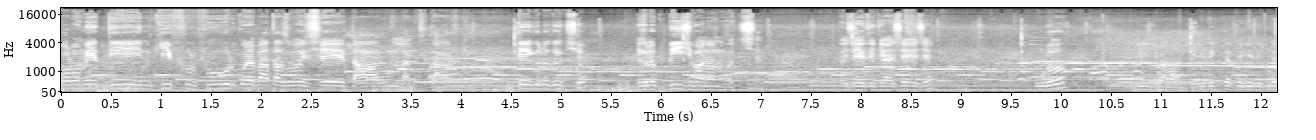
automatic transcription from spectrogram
গরমের দিন, কি ফুরফুর করে বাতাস বইছে, দারুণ লাগছে, দারুণ। এইগুলো দেখছ, এগুলো বীজ বানানো হচ্ছে। এই যে এদিকে আছে, এই যে পুরো বীজ বানানো হচ্ছে, এদিকটা থেকে এদিকটা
